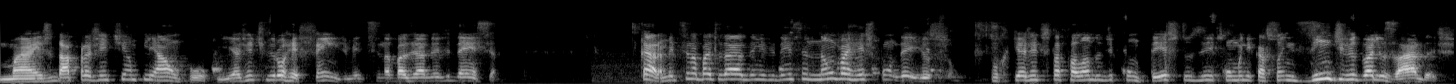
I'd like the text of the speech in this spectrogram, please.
mas dá para a gente ampliar um pouco. E a gente virou refém de medicina baseada em evidência. Cara, medicina baseada em evidência não vai responder isso, porque a gente está falando de contextos e comunicações individualizadas.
